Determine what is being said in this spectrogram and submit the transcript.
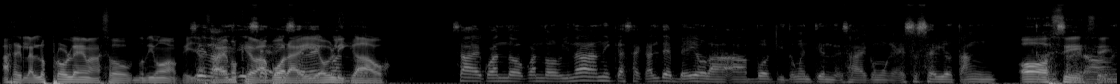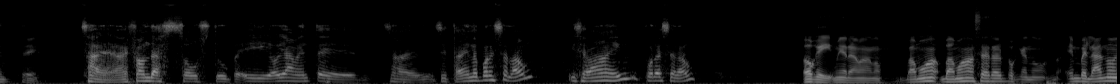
arreglar los problemas. O nos dimos ok, ya Sí, no, sabemos que se- va por ahí obligado ¿Sabes? Cuando, cuando vino a Nick a sacar de Bale a, a Bucky, tú me entiendes, ¿sabes? Como que eso se vio tan oh tan sí sí sí ¿Sabes? I found that so stupid. Y obviamente, ¿sabes? Si está yendo por ese lado y se van a ir por ese lado. Ok, mira, mano. Vamos, a- vamos a cerrar porque no, en verdad no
